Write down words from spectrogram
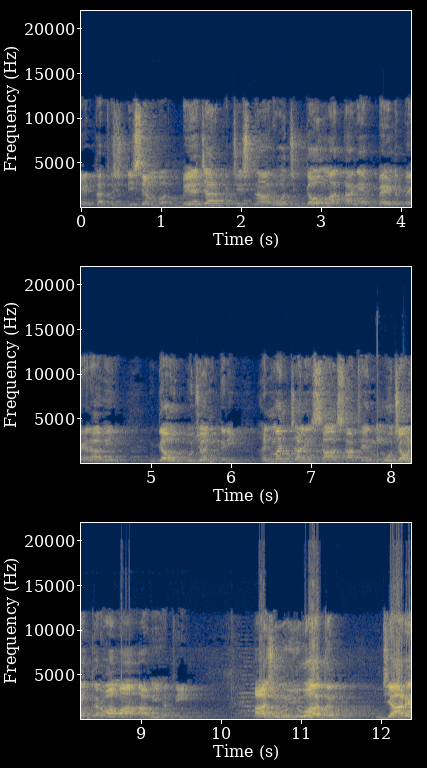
એકત્રીસ ડિસેમ્બર બે હજાર પચીસના રોજ ગૌ માતાને બેલ્ટ પહેરાવી ગૌ પૂજન કરી હનુમાન ચાલીસા સાથે ઉજવણી કરવામાં આવી હતી. આજનું યુવાધન જ્યારે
